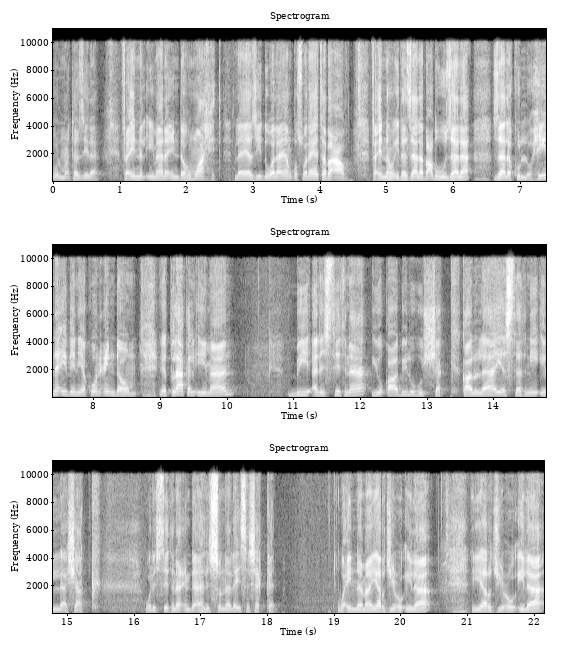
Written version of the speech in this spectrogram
والمعتزلة. فإن الإيمان عندهم واحد. لا يزيد ولا ينقص ولا يتبعض. فإنه إذا زال بعضه زال زال كله. حينئذ يكون عندهم إطلاق الإيمان بالاستثناء يقابله الشك. قالوا لا يستثني إلا شك. والاستثناء عند أهل السنة ليس شكا وإنما يرجع إلى يرجع إلى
